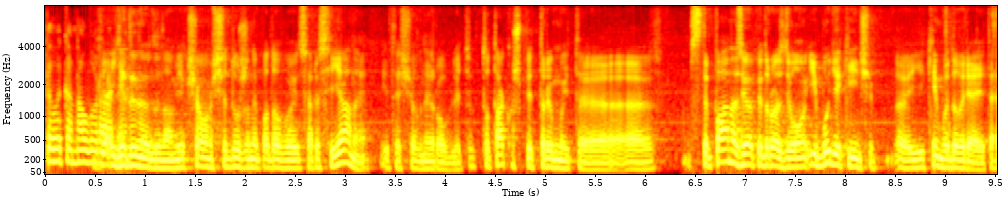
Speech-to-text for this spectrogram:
телеканалу Я Рада. єдине додам, якщо вам ще дуже не подобаються росіяни і те, що вони роблять, то також підтримуйте е, Степана з його підрозділом і будь-які інші, е, яким ви довіряєте.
